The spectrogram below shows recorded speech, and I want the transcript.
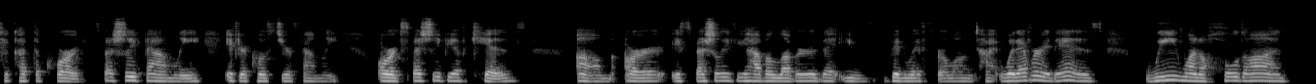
to cut the cord, especially family if you're close to your family or especially if you have kids um or especially if you have a lover that you've been with for a long time. Whatever it is, we want to hold on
